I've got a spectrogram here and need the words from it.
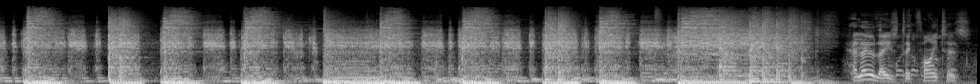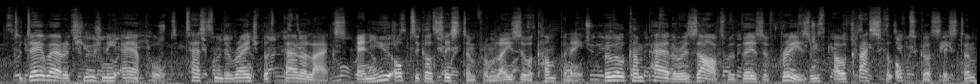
Hello Lasertag fighters! Today we are at Yuzhny Airport, testing the range of Parallax, a new optical system from Laser company. We will compare the results with those of Prism, our classical optical system,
